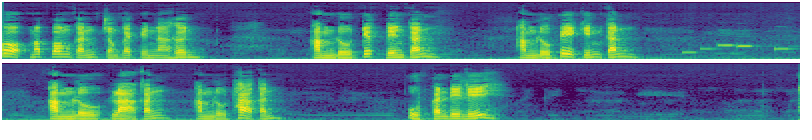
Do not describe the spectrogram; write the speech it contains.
ก็มาป้องกันจังก้อยเป็นนาเฮินอำโลเต็กเดงกัน อำโลเป้กินกันอำโลลากันอำโลท่ากัน อุบกันดีลีภ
